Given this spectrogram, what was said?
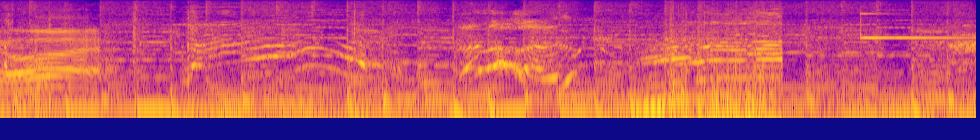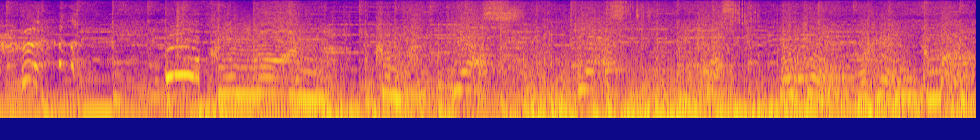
Come on, come on, yes, yes, yes, okay, okay, come on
